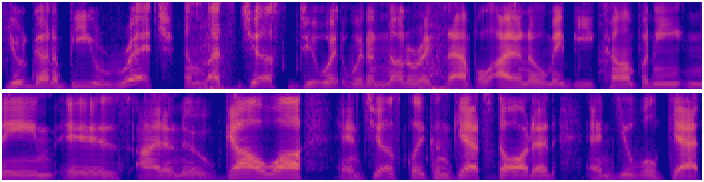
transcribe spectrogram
you're gonna be rich. And let's just do it with another example. I don't know, maybe company name is, I don't know, Gawa, and just click on get started and you will get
